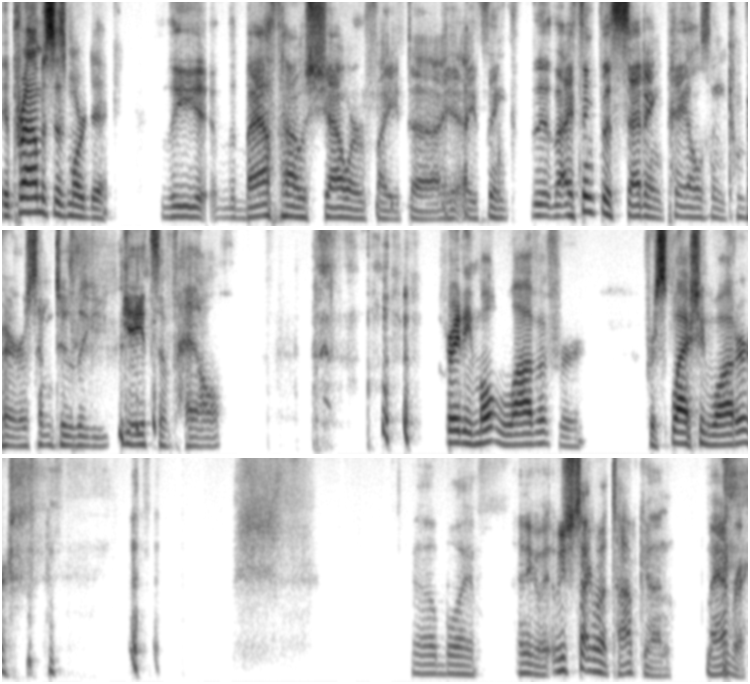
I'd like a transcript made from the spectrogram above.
It promises more dick. the the bathhouse shower fight uh, I, I think the, i think the setting pales in comparison to the gates of hell Trading molten lava for for splashing water. oh boy. anyway we should talk about top gun maverick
